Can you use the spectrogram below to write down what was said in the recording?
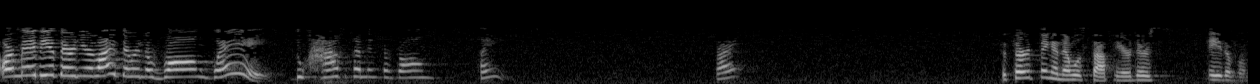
Or maybe if they're in your life, they're in the wrong way. You have them in the wrong place. Right? The third thing, and then we'll stop here. There's eight of them.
